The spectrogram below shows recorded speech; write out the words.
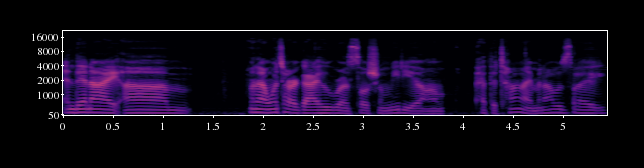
and then I um when I went to our guy who runs social media um, at the time, and I was like,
